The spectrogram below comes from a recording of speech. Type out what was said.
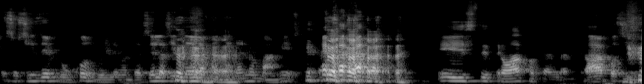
Eso sí es de brujos, güey. Levantarse a las 7 de la mañana, no mames. este, trabajo, Carla. Ah, pues sí.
